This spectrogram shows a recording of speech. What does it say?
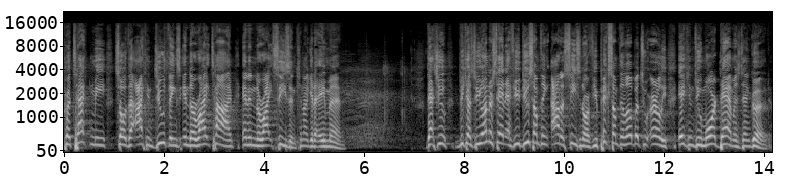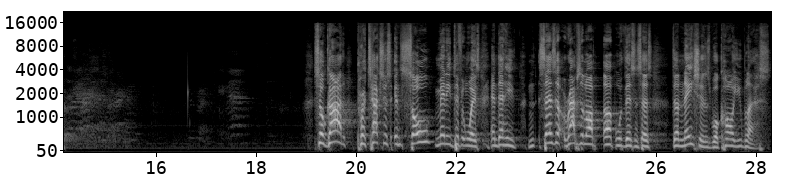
protect me so that I can do things in the right time and in the right season. Can I get an amen? That you, because do you understand if you do something out of season or if you pick something a little bit too early, it can do more damage than good. So God protects us in so many different ways. And then he says it, wraps it up, up with this and says, the nations will call you blessed.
